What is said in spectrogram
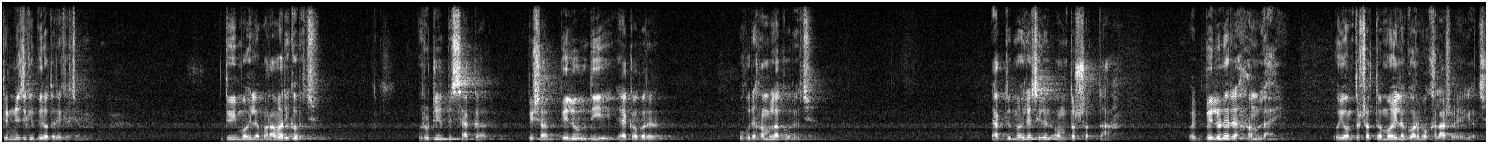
তিনি নিজেকে বিরত রেখেছেন। দুই মহিলা মারামারি করেছে। রুটির বিশাখা পেশা বেলুন দিয়ে এক অপরের উপরে হামলা করেছে। একজন মহিলা ছিলেন অন্তঃসত্ত্বা। ওই বেলুনের হামলায় ওই অন্তঃসত্ত্বা মহিলা গর্ব খালাস হয়ে গেছে।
